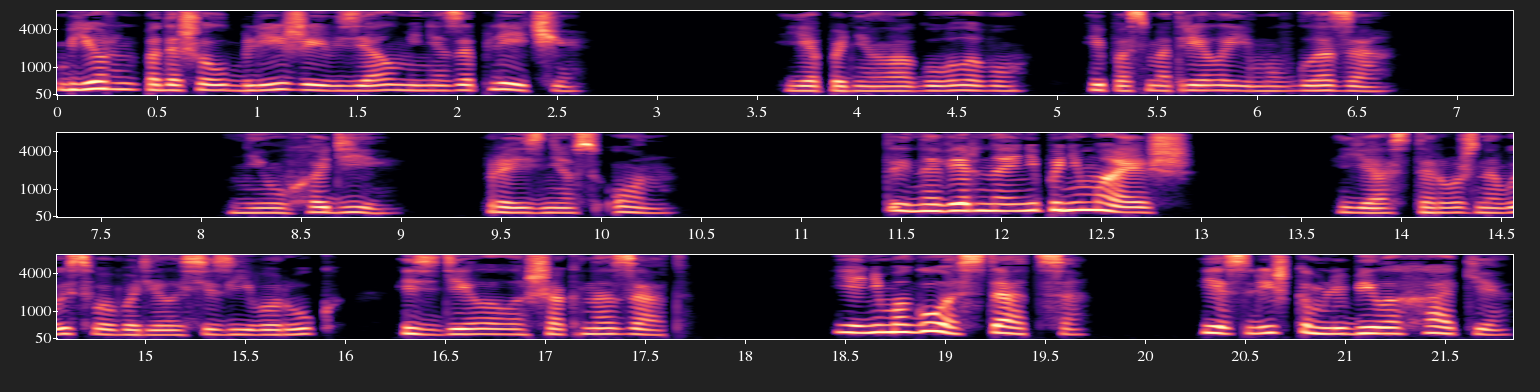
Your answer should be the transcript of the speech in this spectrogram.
Бьорн подошел ближе и взял меня за плечи. Я подняла голову и посмотрела ему в глаза. «Не уходи», — произнес он. «Ты, наверное, не понимаешь». Я осторожно высвободилась из его рук и сделала шаг назад. «Я не могу остаться. Я слишком любила Хаки.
